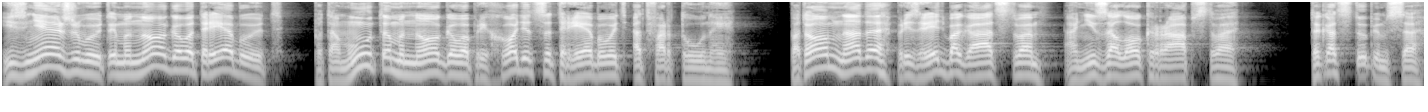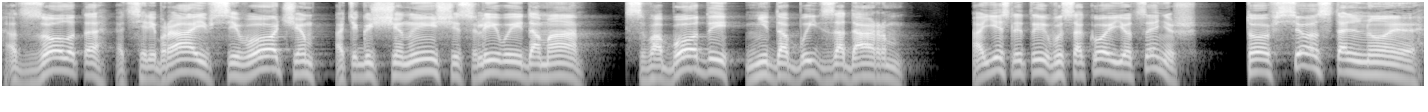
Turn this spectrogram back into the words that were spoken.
изнеживают и многого требуют. Потому-то многого приходится требовать от фортуны. Потом надо презреть богатство, а не залог рабства. Так отступимся от золота, от серебра и всего, чем отягощены счастливые дома. Свободы не добыть за даром. А если ты высоко ее ценишь, то все остальное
